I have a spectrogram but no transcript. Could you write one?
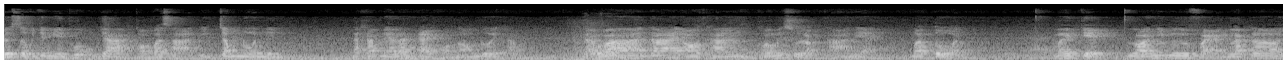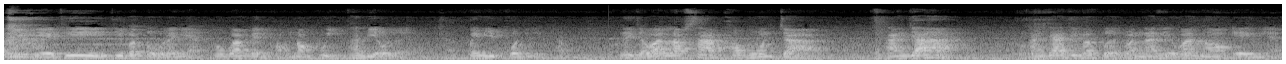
รู้สึกว่าจะมีพวกยากล่อมประสาทอีกจำนวนหนึ่งนะครับในร่างกายของน้องด้วยครับ แต่ว่าได้เอาทางกองพิสูจน์หลักฐานเนี่ยมาตรวจมาเก็บรอยนิ้วมือแฝงแล้วก็ดีเอที่ที่ประตูแล้วเนี่ยพบว่าเป็นของน้องผู้หญิงท่านเดียวเลย ไม่มีคนอื่นครับ เนื่องจากว่ารับทราบข้อมูลจาก ทางญาติทางญาติที่มาเปิดวันนั้นเนี่ยว่าน้องเองเนี่ย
